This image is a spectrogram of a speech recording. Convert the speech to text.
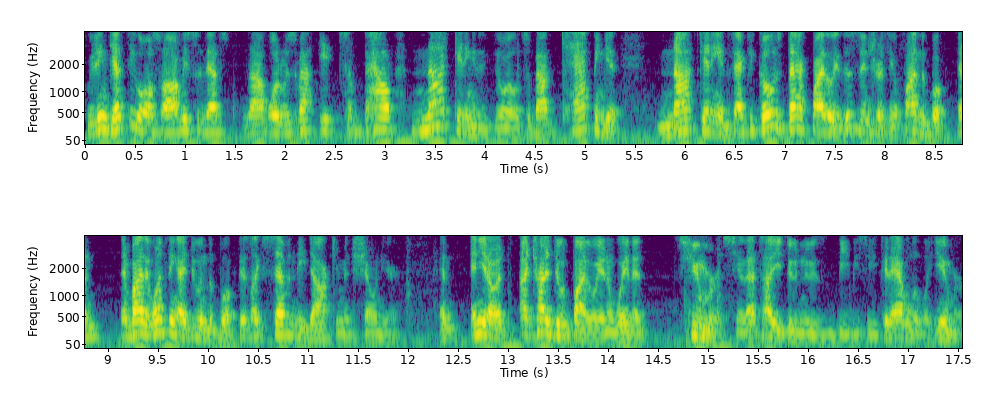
we didn't get the oil, so obviously that's not what it was about. It's about not getting the oil. It's about capping it." not getting it. In fact, it goes back. By the way, this is interesting. You'll find the book, and and by the way, one thing I do in the book, there's like 70 documents shown here, and and you know, I try to do it by the way in a way that's humorous. You know, that's how you do news at the BBC. You can have a little humor,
